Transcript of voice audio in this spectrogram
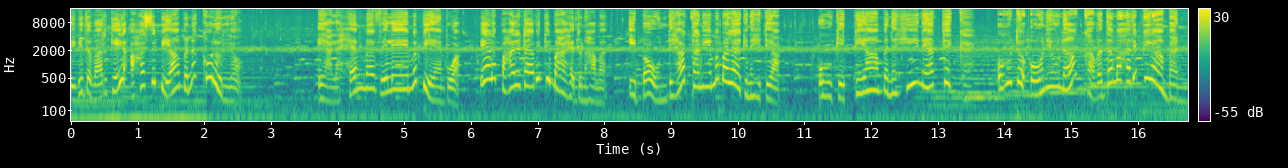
විවිධ වර්ගයේ අහස පියාඹන කුරුල්ලෝ. එයාල හැම්ම වෙලේම පියෑඹුවා. එයාල පහලටාවි තිබා හැදුනහම. ඉබ ඔවුන් දෙහා තනියම බලාගෙන හිටියා. ඔහුගේ පියාඹන හීනයත් එක්ක. ඔහුට ඕනෙ වුණා කවදම හරි පියාඹන්න.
